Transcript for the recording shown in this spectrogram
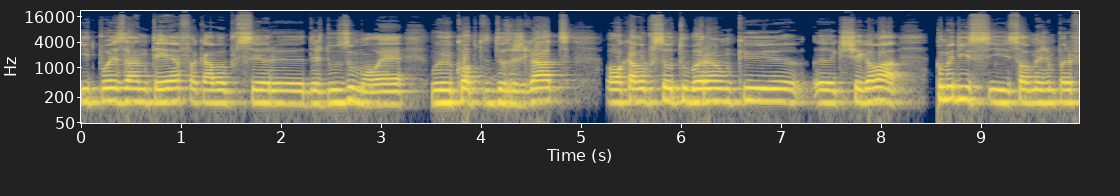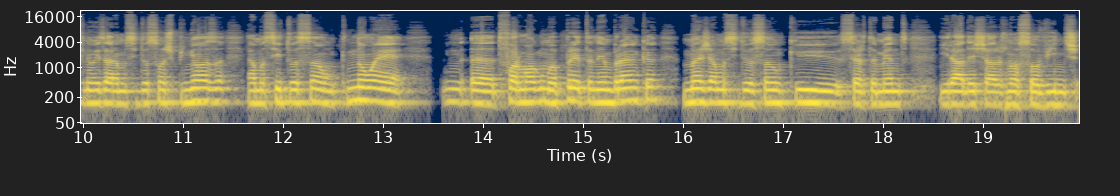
e depois a ANTF acaba por ser eh, das duas uma, ou é o helicóptero de resgate, ou acaba por ser o tubarão que, eh, que chega lá. Como eu disse, e só mesmo para finalizar, é uma situação espinhosa, é uma situação que não é de forma alguma preta nem branca, mas é uma situação que certamente irá deixar os nossos ouvintes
